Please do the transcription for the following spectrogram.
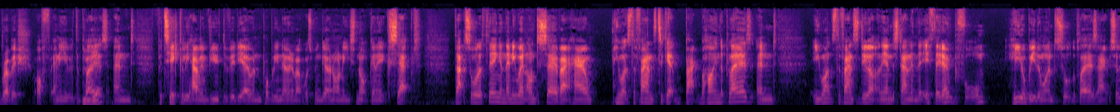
rubbish off any of the players, and particularly having viewed the video and probably known about what's been going on, he's not going to accept that sort of thing. And then he went on to say about how he wants the fans to get back behind the players, and he wants the fans to do that on the understanding that if they don't perform, he'll be the one to sort the players out. So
